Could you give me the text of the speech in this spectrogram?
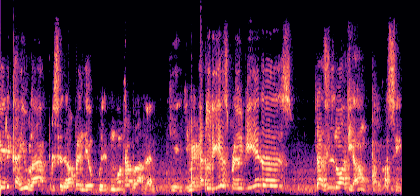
ele caiu lá, a Polícia Federal prendeu ele com contrabando, né? De, de mercadorias proibidas, trazidas no avião, assim.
